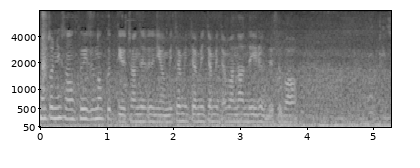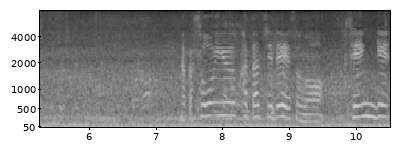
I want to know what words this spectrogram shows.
本当にそのクイズノックっていうチャンネルにはめちゃめちゃめちゃめちゃ学んでいるんですがなんかそういう形でその宣言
